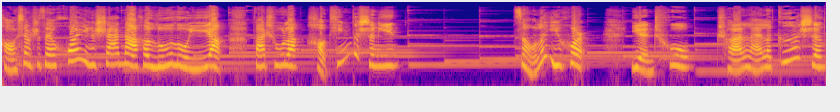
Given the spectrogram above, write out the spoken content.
好像是在欢迎莎娜和鲁鲁一样，发出了好听的声音。走了一会儿，远处传来了歌声：“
